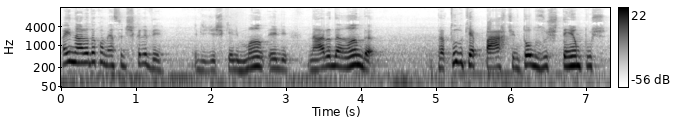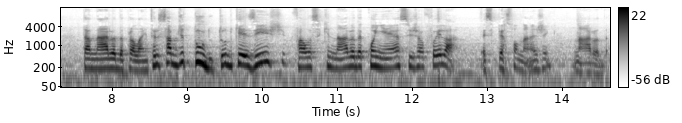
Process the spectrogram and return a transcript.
Aí Narada começa a descrever. Ele diz que ele, manda, ele Narada anda para tudo que é parte, em todos os tempos, está Narada para lá. Então ele sabe de tudo, tudo que existe, fala-se que Narada conhece e já foi lá. Esse personagem, Narada.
